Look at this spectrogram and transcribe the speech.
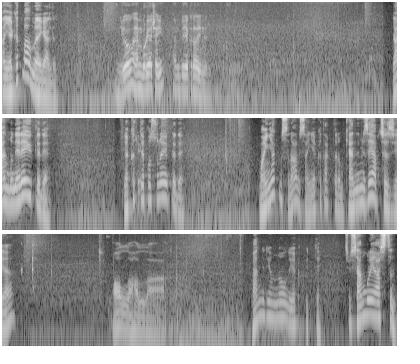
Lan yakıt mı almaya geldin? Yo hem buraya açayım hem de yakıt alayım dedim. Lan bu nereye yükledi? Yakıt deposuna yükledi. Manyak mısın abi sen yakıt aktarım kendimize yapacağız ya. Allah Allah. Ben de diyorum ne oldu yakıt bitti. Şimdi sen burayı açtın.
